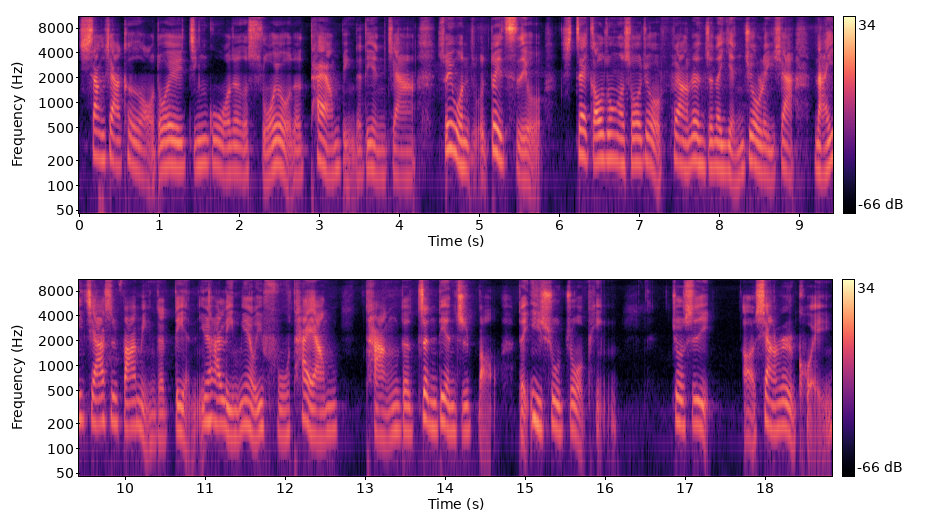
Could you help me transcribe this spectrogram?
上下课哦，都会经过这个所有的太阳饼的店家，所以我我对此有在高中的时候就有非常认真的研究了一下哪一家是发明的店，因为它里面有一幅太阳堂的镇店之宝的艺术作品，就是呃向日葵，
